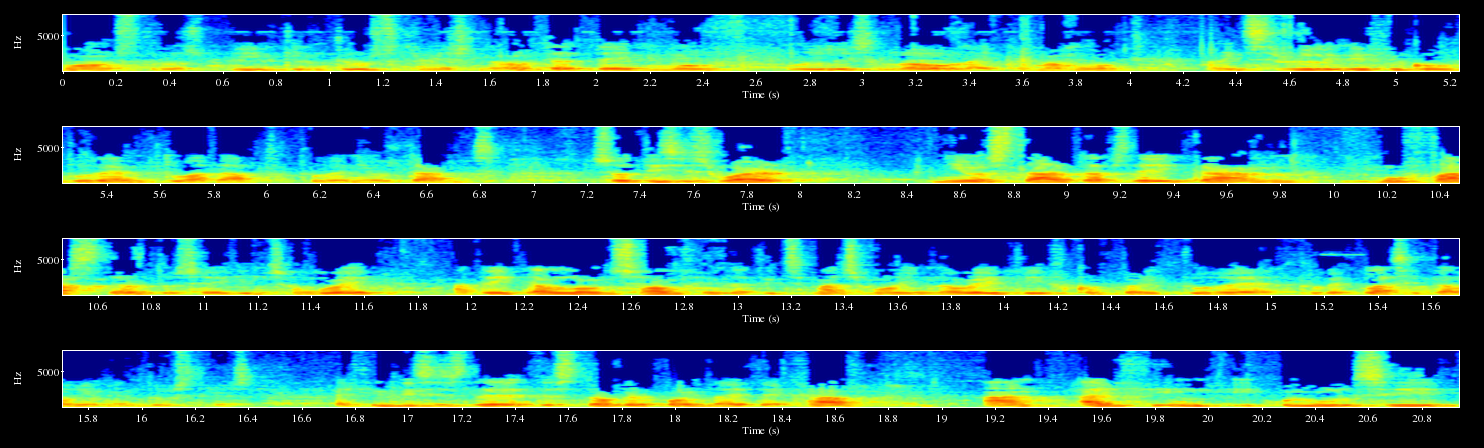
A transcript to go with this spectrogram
monstrous big industries, no, that they move really slow like a mammoth, and it's really difficult to them to adapt to the new times. So this is where new startups they can move faster, to say it in some way, and they can launch something that is much more innovative compared to the to the classical game industries. I think this is the, the stronger point that they have, and I think we will see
